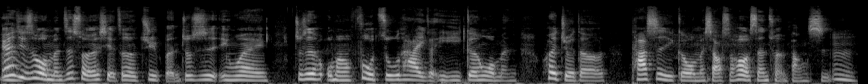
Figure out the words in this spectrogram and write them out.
因为其实我们之所以写这个剧本，就是因为就是我们付诸它一个意义，跟我们会觉得它是一个我们小时候的生存方式。嗯，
